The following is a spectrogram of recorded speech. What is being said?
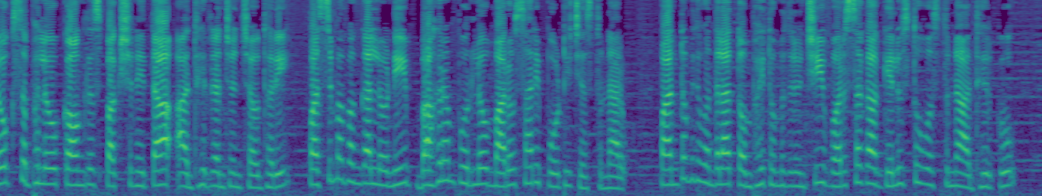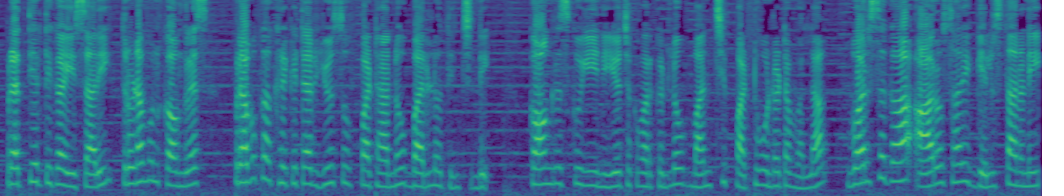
లోక్సభలో కాంగ్రెస్ పక్షనేత అధీర్ రంజన్ చౌధరి పశ్చిమ బంగాల్లోని బహ్రంపూర్లో మరోసారి పోటీ చేస్తున్నారు. పంతొమ్మిది వందల తొంభై తొమ్మిది నుంచి వరుసగా గెలుస్తూ వస్తున్న అధీర్కు ప్రత్యర్థిగా ఈసారి తృణమూల్ కాంగ్రెస్ ప్రముఖ క్రికెటర్ యూసుఫ్ పఠాన్ను బరిలో దించింది. కాంగ్రెస్కు ఈ నియోజకవర్గంలో మంచి పట్టు ఉండటం వల్ల వరుసగా ఆరోసారి గెలుస్తానని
